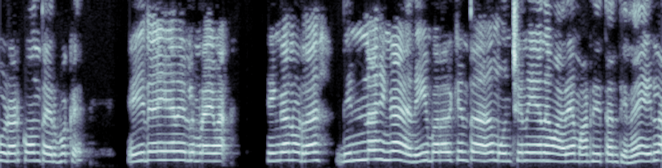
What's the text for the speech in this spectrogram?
ಓಡಾಡ್ಕೊಂತ ಇರ್ಬೇಕು. ಇದೇ ಏನಿಲ್ಲ ಮಳೆಯವ ಹಿಂಗ ನೋಡ್ದ, ದಿನ ಹಿಂಗ ನೀ ಬರೋಕ್ಕಿಂತ ಮುಂಚೆನೇ ಏನೋ ಅದೇ ಮಾಡ್ತಿತ್ತಂತೀನಿ? ಇಲ್ಲ.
